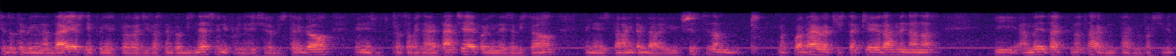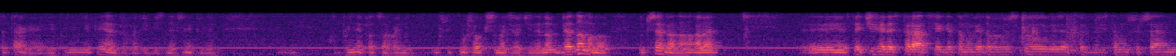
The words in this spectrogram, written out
się do tego nie nadajesz, nie powinieneś prowadzić własnego biznesu, nie powinieneś robić tego, powinieneś pracować na etacie, powinieneś robić to, powinieneś to i tak dalej. I wszyscy nam nakładają jakieś takie ramy na nas, i, a my tak, no tak, no tak, no właściwie to tak, nie, powinien, nie powinienem prowadzić biznesu, nie powinienem, pracować, muszę, muszę utrzymać rodzinę. No wiadomo, no, no trzeba, no, ale yy, w tej cichej desperacji, jak ja to mówię, to po prostu, jak to gdzieś tam usłyszałem,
